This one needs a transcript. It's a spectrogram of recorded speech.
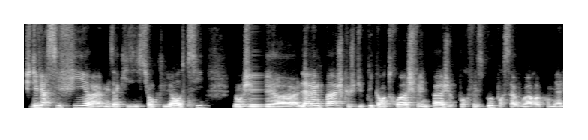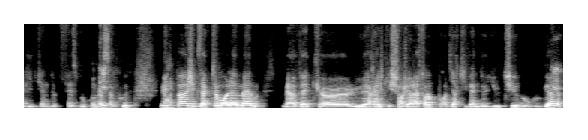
Je diversifie mes acquisitions clients aussi. Donc, j'ai la même page que je duplique en trois. Je fais une page pour Facebook pour savoir combien de leads viennent de Facebook, combien ça me coûte. Une page exactement la même, mais avec l'URL qui change à la fin pour dire qu'ils viennent de YouTube ou Google.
